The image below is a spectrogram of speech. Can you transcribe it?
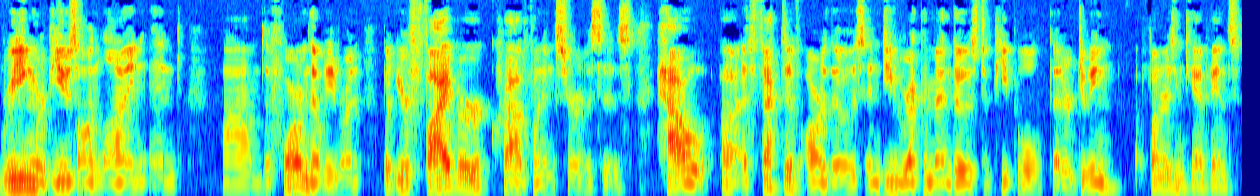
reading reviews online and um, the forum that we run, but your Fiverr crowdfunding services. How uh, effective are those, and do you recommend those to people that are doing fundraising campaigns?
